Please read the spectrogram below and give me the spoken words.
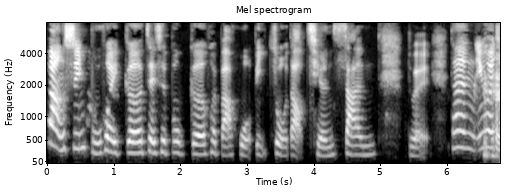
放心，不会割。这次不割，会把火币做到前三。对，但因为火币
